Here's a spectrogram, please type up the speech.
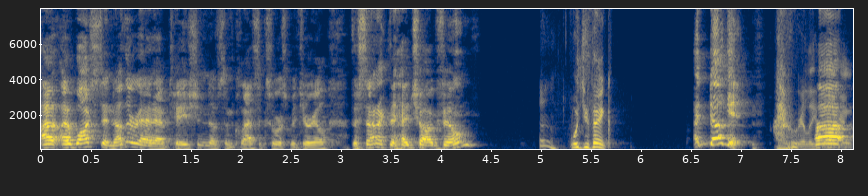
I, I watched another adaptation of some classic source material, the Sonic the Hedgehog film. What'd you think? I dug it. I really Uh, dug it.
